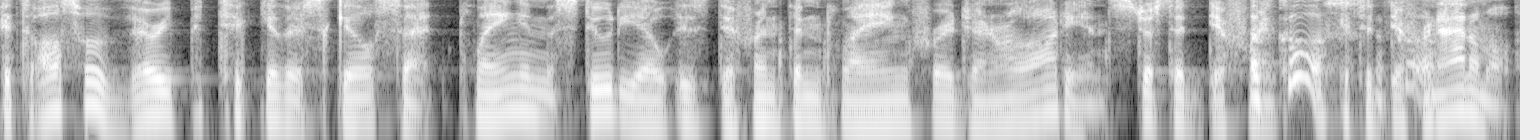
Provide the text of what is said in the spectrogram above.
It's also a very particular skill set. Playing in the studio is different than playing for a general audience. Just a different. Of course, it's a different course. animal.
